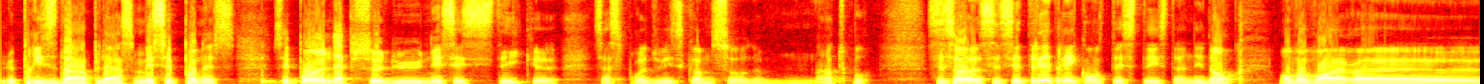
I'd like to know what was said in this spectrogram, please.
le président en place, mais c'est pas pas une absolue nécessité que ça se produise comme ça. En tout cas, c'est ça, c'est très, très contesté cette année. Donc, on va voir, euh,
